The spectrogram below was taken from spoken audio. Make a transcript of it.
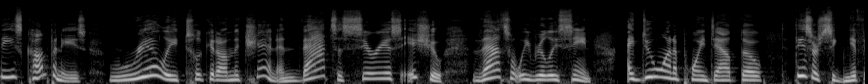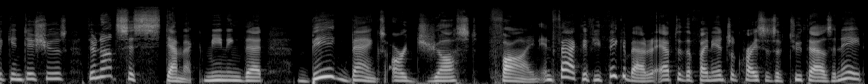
these companies really took it on the chin. And that's a serious issue. That's what we've really seen. I do want to point out, though, these are significant issues. They're not systemic, meaning that big banks are just fine. In fact, if you think about it, after the financial crisis of 2008,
